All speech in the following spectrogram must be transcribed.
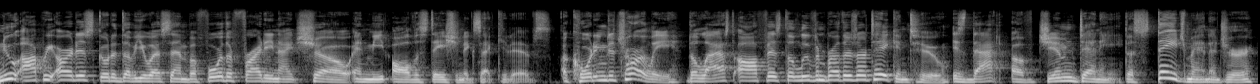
New Opry artists go to WSM before the Friday night show and meet all the station executives. According to Charlie, the last office the Louvin brothers are taken to is that of Jim Denny, the stage manager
